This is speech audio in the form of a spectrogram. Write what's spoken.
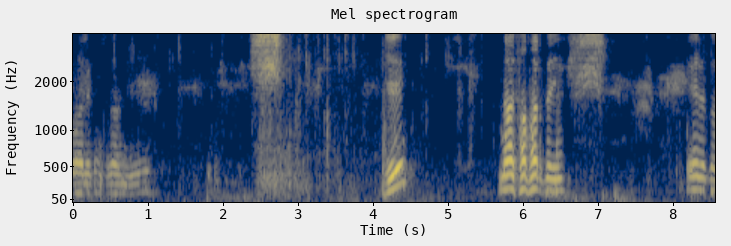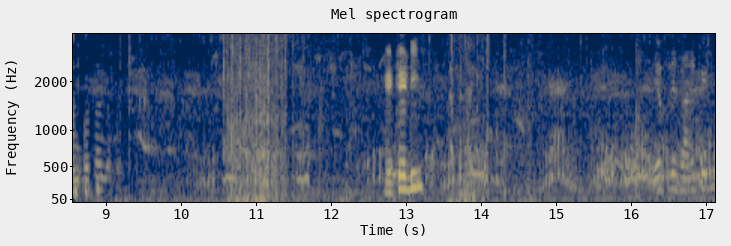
وعلیکم السلام جی۔ جی؟ نہ سفر تھی۔ اے تے تن پتہ نہ اپنے سارے پیڑی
